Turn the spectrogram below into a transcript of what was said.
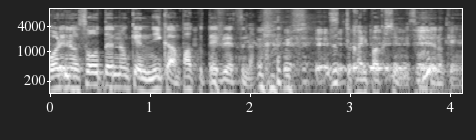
俺の蒼天の剣2巻パクってるやつな。ずっと仮パクしてんねん蒼天の剣。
